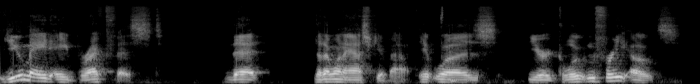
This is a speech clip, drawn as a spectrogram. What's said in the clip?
you made a breakfast that that I want to ask you about. It was your gluten free oats,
